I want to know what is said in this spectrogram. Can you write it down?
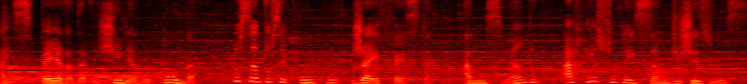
à espera da vigília noturna, no Santo Sepulcro já é festa, anunciando a ressurreição de Jesus.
